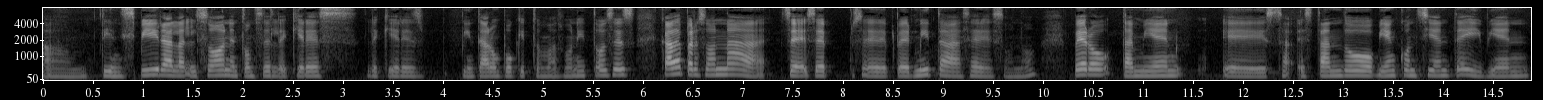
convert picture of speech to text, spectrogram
um, te inspira el son, entonces le quieres, le quieres pintar un poquito más bonito. Entonces, cada persona se, se, se permita hacer eso, ¿no? Pero también eh, estando bien consciente y bien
